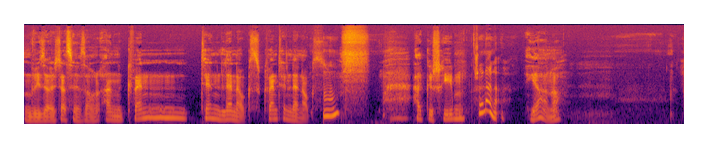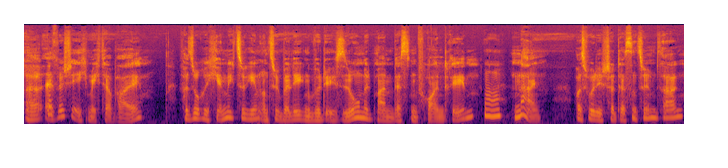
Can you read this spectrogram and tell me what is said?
wie soll ich das jetzt sagen? An Quentin Lennox. Quentin Lennox hat geschrieben, Schöner Name. ja, ne? Äh, erwische ich mich dabei, versuche ich in mich zu gehen und zu überlegen, würde ich so mit meinem besten Freund reden? Nein. Was würde ich stattdessen zu ihm sagen?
